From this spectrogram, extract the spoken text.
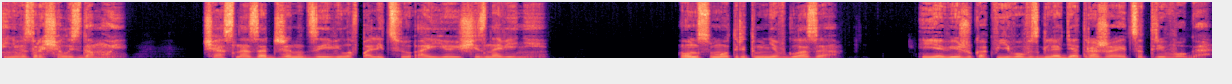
и не возвращалась домой. Час назад Дженнет заявила в полицию о ее исчезновении. Он смотрит мне в глаза, и я вижу, как в его взгляде отражается тревога.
